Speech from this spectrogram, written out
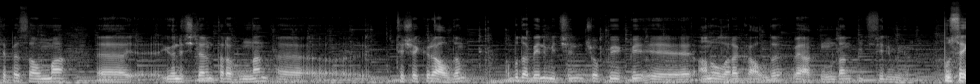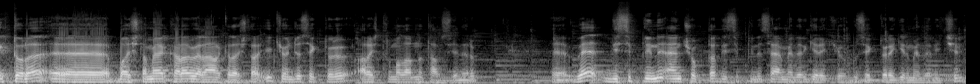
tepe savunma yöneticilerim tarafından teşekkür aldım. Bu da benim için çok büyük bir anı olarak kaldı ve aklımdan hiç silmiyor. Bu sektöre başlamaya karar veren arkadaşlar ilk önce sektörü araştırmalarını tavsiye ederim. E, ve disiplini en çok da disiplini sevmeleri gerekiyor bu sektöre girmeleri için.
